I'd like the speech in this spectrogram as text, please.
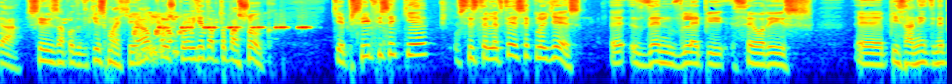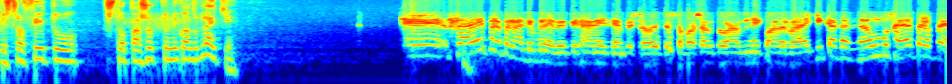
12 ΣΥΡΙΖΑ Προοδευτική Συμμαχία, ο οποίος προέρχεται από το Πασόκ και ψήφισε και στις τελευταίες εκλογές. Ε, δεν βλέπει, θεωρείς, ε, πιθανή την επιστροφή του στο Πασόκ του Νίκο Ανδρουλάκη; Ε, θα έπρεπε να την βλέπει πιθανή την επιστροφή του στο Πασόκ του Νίκου Ανδρουλάκη. Κατά τη γνώμη μου, θα έπρεπε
